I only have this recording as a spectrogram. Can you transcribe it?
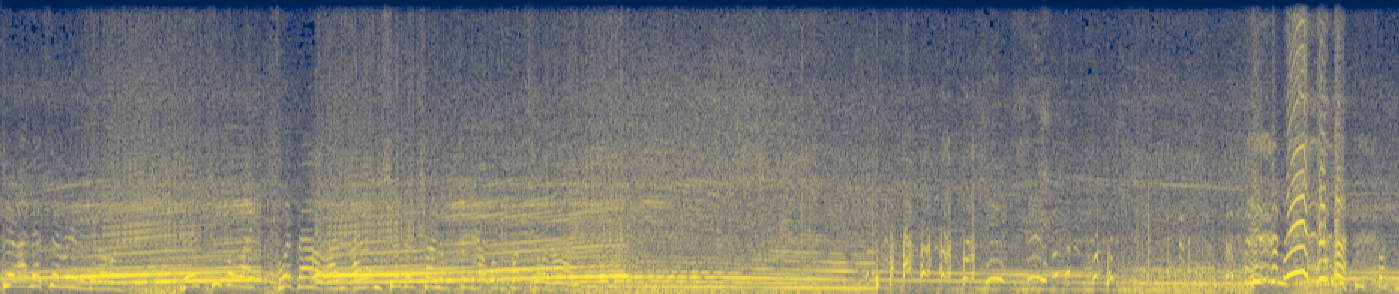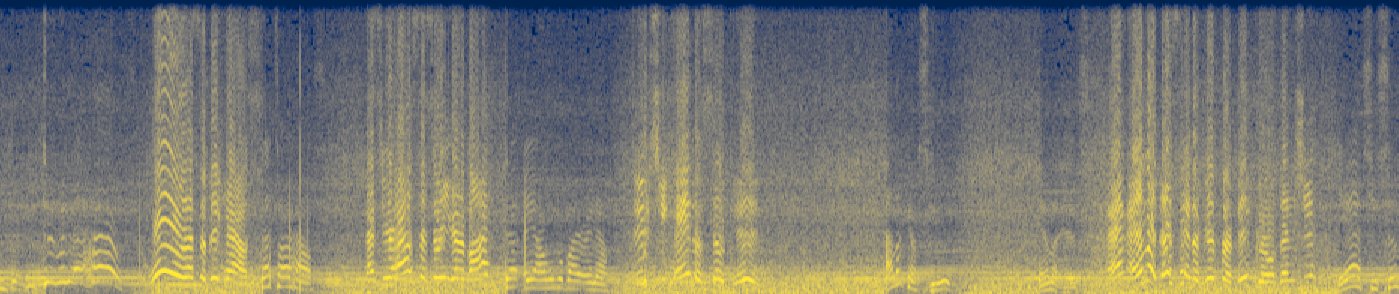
Dude, I- that's never gonna get old. There's people like flip out. I'm, I'm sure they're trying to figure out what the fuck's going on. Fucking. Dude, look at that house! Whoa, that's a big big house. That's our house. That's your house? That's what you're gonna buy? That, yeah, I'm gonna go buy it right now. Dude, she handles so good. How smooth Emma is. Emma does handle good for a big girl, doesn't she? Yeah, she's so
